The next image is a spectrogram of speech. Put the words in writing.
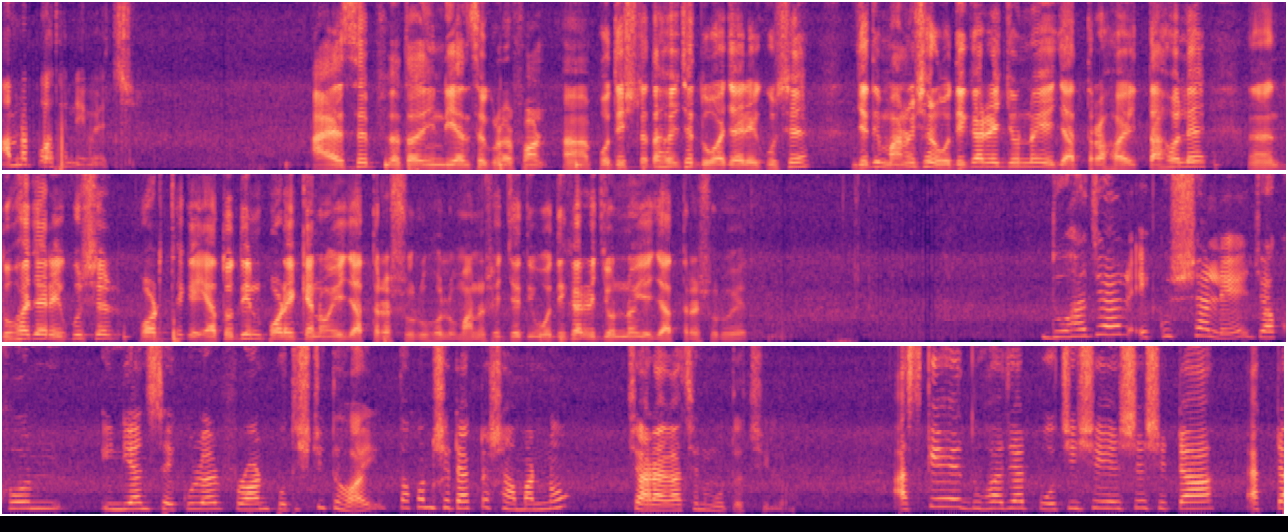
আমরা পথে নেমেছি। আইএসএফ তথা ইন্ডিয়ান সেকুলার ফ্রন্ট প্রতিষ্ঠাতা হয়েছে দু হাজার একুশে। যদি মানুষের অধিকারের জন্য এই যাত্রা হয়, তাহলে দু হাজার একুশের পর থেকে এতদিন পরে কেন এই যাত্রা শুরু হলো? মানুষের যদি অধিকারের জন্য এই যাত্রা শুরু হয়ে দু হাজার একুশ সালে যখন ইন্ডিয়ান সেকুলার ফ্রন্ট প্রতিষ্ঠিত হয়, তখন সেটা একটা সামান্য চারা গাছের মতো ছিল। আজকে দু হাজার পঁচিশে এসে সেটা একটা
